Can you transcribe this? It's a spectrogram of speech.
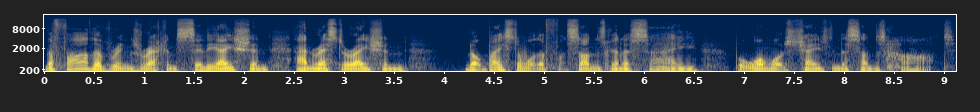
the Father brings reconciliation and restoration not based on what the Son's going to say, but on what's changed in the Son's heart.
